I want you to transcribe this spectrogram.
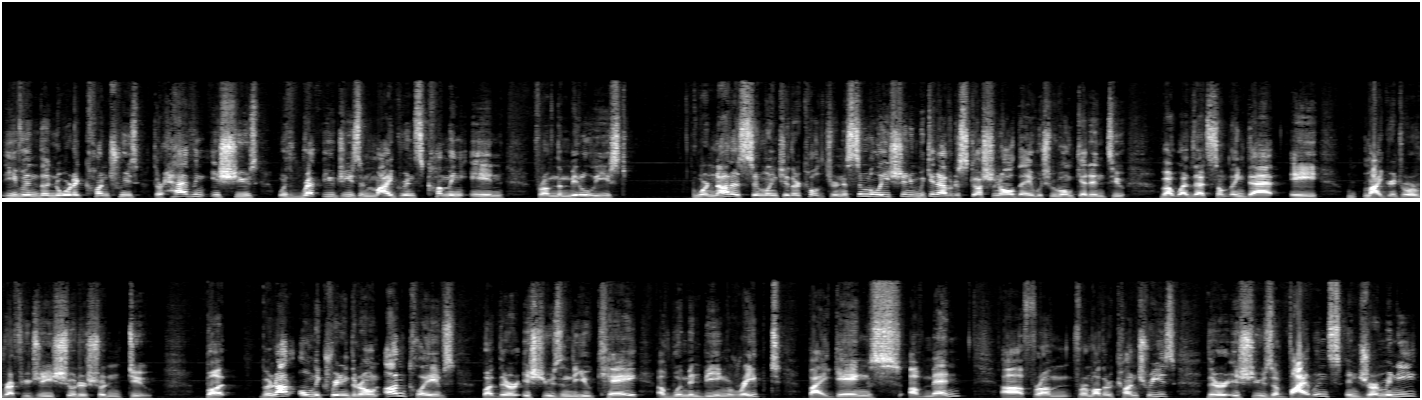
even the Nordic countries, they're having issues with refugees and migrants coming in from the Middle East who are not assimilating to their culture. And assimilation, we can have a discussion all day, which we won't get into, about whether that's something that a migrant or a refugee should or shouldn't do. But they're not only creating their own enclaves, but there are issues in the UK of women being raped by gangs of men. Uh, from from other countries. There are issues of violence in Germany,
